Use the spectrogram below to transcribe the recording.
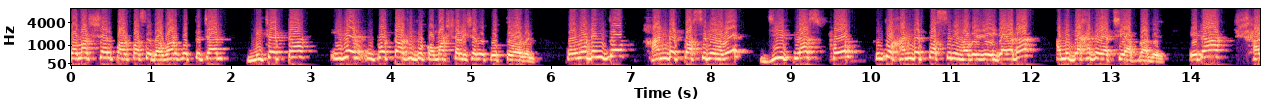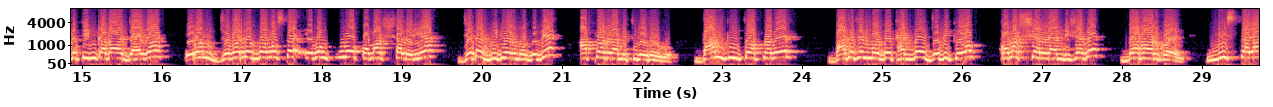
কমার্শিয়াল পারপাসে ব্যবহার করতে চান, নিচেরটা ইভেন উপরটাও কিন্তু কমার্শিয়াল হিসেবে করতে পারবেন। প্রমোটিং তো হান্ড্রেড পার্সেন্টই হবে জি প্লাস ফোর কিন্তু হান্ড্রেড পার্সেন্টই হবে যে এই জায়গাটা আমি দেখাতে যাচ্ছি আপনাদের। এটা সাড়ে তিন কাঠা জায়গা এবং যোগাযোগ ব্যবস্থা এবং পুরো কমার্শিয়াল এরিয়া যেটা ভিডিওর মধ্যে দিয়ে আপনাদের আমি তুলে ধরবো। দাম কিন্তু আপনাদের বাজেটের মধ্যে থাকবে যদি কেউ কমার্শিয়াল ল্যান্ড হিসাবে ব্যবহার করেন। নিচতলা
